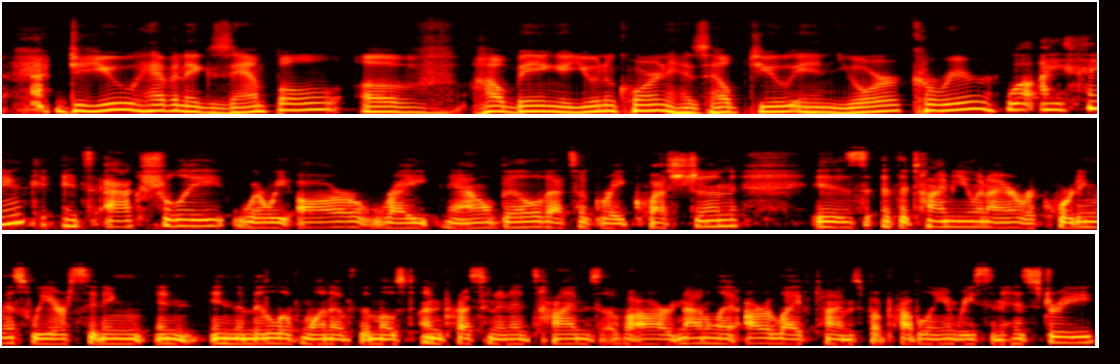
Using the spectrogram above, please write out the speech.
do you have an example of how being a unicorn has helped you in your career? Well, I think it's actually where we are right now, Bill. That's a great question. Is at the time you and I are recording this, we are sitting in in the middle of one of the most unprecedented times of our not only our lifetimes but probably in recent history.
